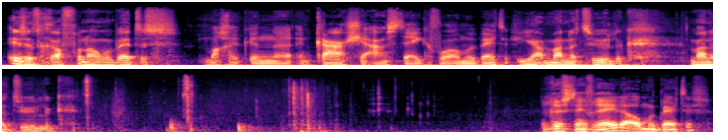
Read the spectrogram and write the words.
is het graf van ome Bettes. Mag ik een, een kaarsje aansteken voor ome Bettes? Ja, maar natuurlijk. Maar natuurlijk. Rust en vrede, ome Bertus.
